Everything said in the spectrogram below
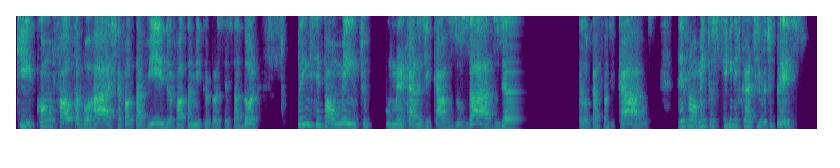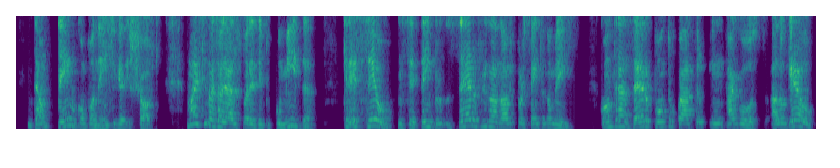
que, como falta borracha, falta vidro, falta microprocessador, principalmente o, mercado de carros usados e a alocação de carros, teve um aumento significativo de preço. Então, tem um componente que é de choque. Mas se nós olharmos, por exemplo, comida, cresceu em setembro 0,9% no mês, contra 0,4% em agosto. Aluguel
